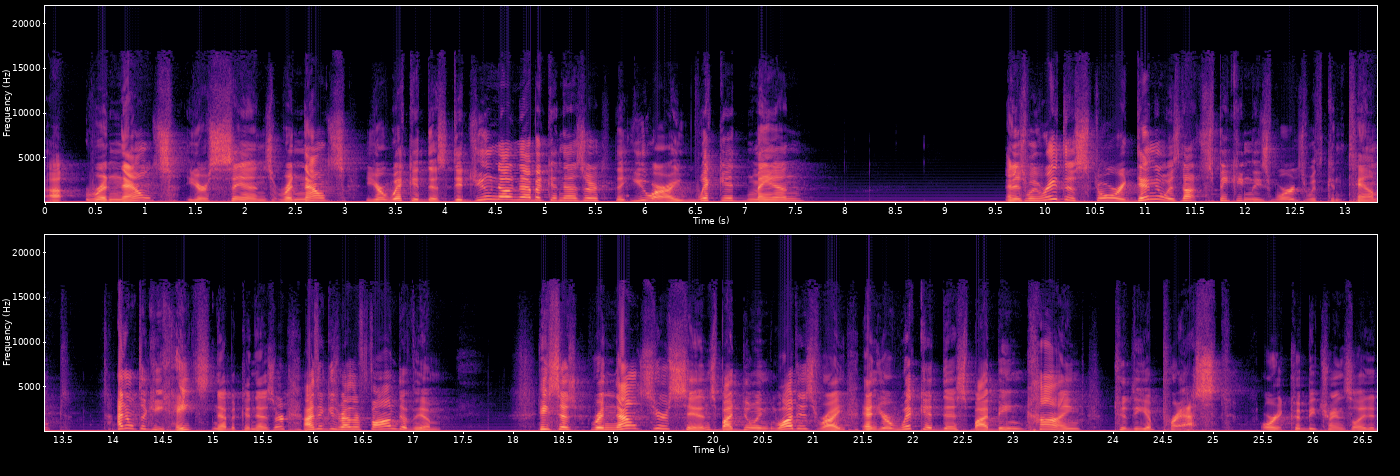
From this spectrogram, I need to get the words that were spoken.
uh, renounce your sins, renounce your wickedness. Did you know, Nebuchadnezzar, that you are a wicked man? And as we read this story, Daniel is not speaking these words with contempt. I don't think he hates Nebuchadnezzar. I think he's rather fond of him. He says, Renounce your sins by doing what is right, and your wickedness by being kind to the oppressed. Or it could be translated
